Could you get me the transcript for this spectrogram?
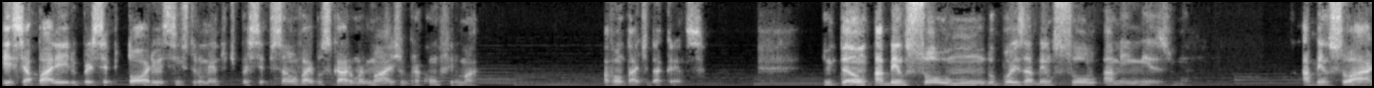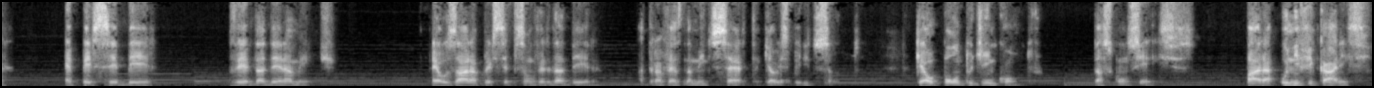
esse aparelho perceptório, esse instrumento de percepção, vai buscar uma imagem para confirmar a vontade da crença. Então, abençoo o mundo, pois abençoo a mim mesmo. Abençoar é perceber verdadeiramente. É usar a percepção verdadeira através da mente certa, que é o Espírito Santo, que é o ponto de encontro das consciências, para unificarem-se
